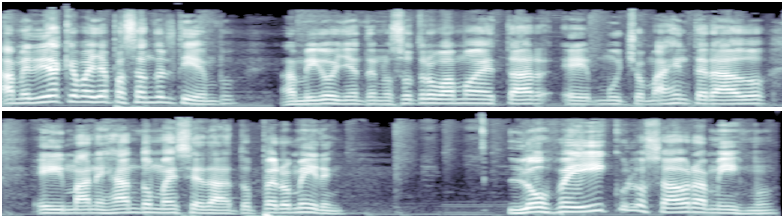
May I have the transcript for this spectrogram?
A medida que vaya pasando el tiempo, amigo oyente, nosotros vamos a estar eh, mucho más enterados y manejando más ese dato. Pero miren, los vehículos ahora mismo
